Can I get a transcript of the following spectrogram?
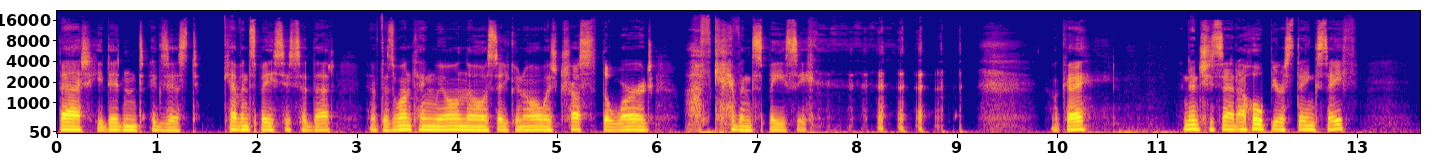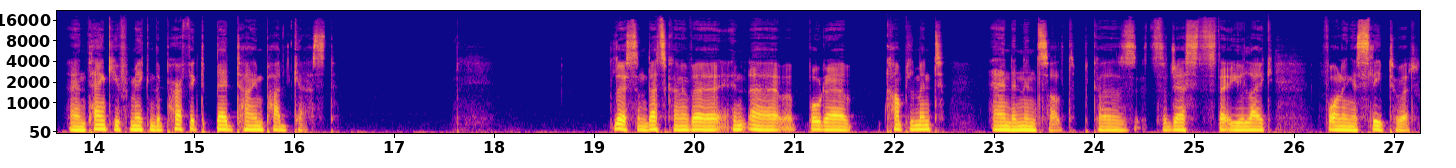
that he didn't exist. Kevin Spacey said that. If there's one thing we all know is that you can always trust the word of Kevin Spacey. okay? And then she said, I hope you're staying safe and thank you for making the perfect bedtime podcast. Listen, that's kind of a uh, both a compliment and an insult because it suggests that you like falling asleep to it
